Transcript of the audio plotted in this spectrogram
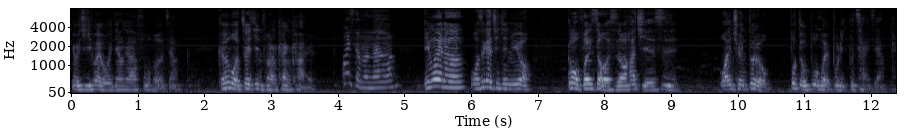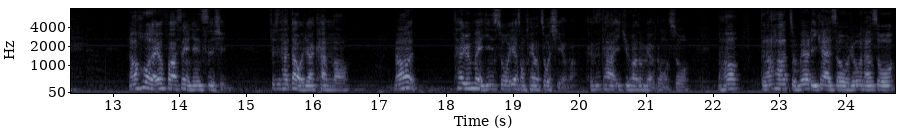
有机会我一定要跟她复合这样。可是我最近突然看开了，为什么呢？因为呢，我这个前前女友跟我分手的时候，他其实是完全对我不读不回、不理不睬这样。然后后来又发生一件事情，就是他到我家看猫，然后他原本已经说要从朋友做起了嘛，可是他一句话都没有跟我说。然后等到他准备要离开的时候，我就问他说。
